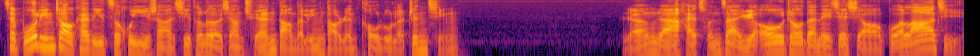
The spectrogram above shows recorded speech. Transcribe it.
在柏林召开的一次会议上，希特勒向全党的领导人透露了真情。仍然还存在于欧洲的那些小国垃圾，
